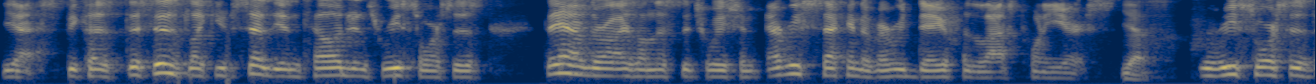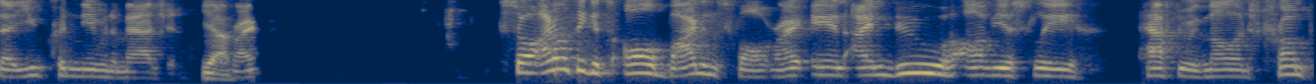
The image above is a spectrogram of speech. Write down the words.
Yes, because this is like you said, the intelligence resources, they have their eyes on this situation every second of every day for the last 20 years. Yes. The resources that you couldn't even imagine. Yeah. Right. So I don't think it's all Biden's fault, right? And I do obviously have to acknowledge Trump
